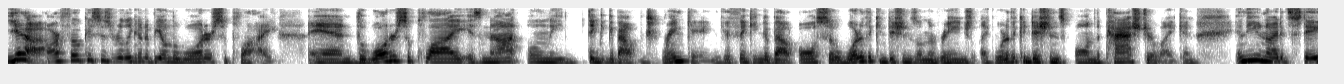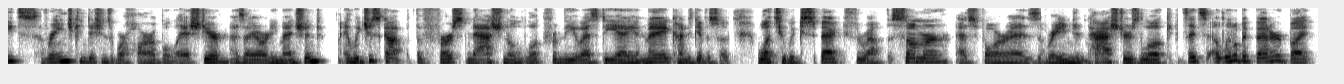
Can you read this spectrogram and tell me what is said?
Yeah, our focus is really going to be on the water supply. And the water supply is not only thinking about drinking, you're thinking about also what are the conditions on the range like? What are the conditions on the pasture like? And in the United States, range conditions were horrible last year, as I already mentioned. And we just got the first national look from the USDA in May, kind of give us a what to expect throughout the summer as far as range and pastures look. It's a little bit better, but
